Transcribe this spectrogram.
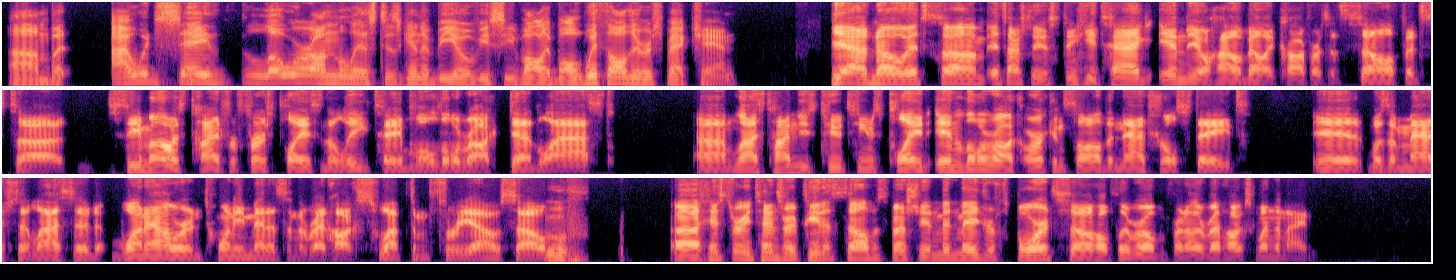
Um, but I would say lower on the list is going to be OVC volleyball. With all due respect, Chan. Yeah, no, it's um, it's actually a stinky tag in the Ohio Valley Conference itself. It's uh, SEMO is tied for first place in the league table. Little Rock dead last. Um, last time these two teams played in Little Rock, Arkansas, the natural state, it was a match that lasted one hour and 20 minutes, and the Red Hawks swept them 3 0. So uh, history tends to repeat itself, especially in mid major sports. So hopefully, we're hoping for another Red Hawks win tonight.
